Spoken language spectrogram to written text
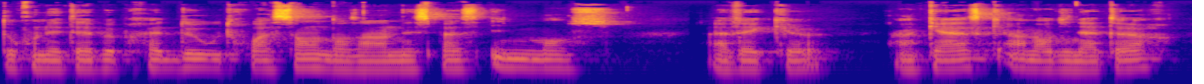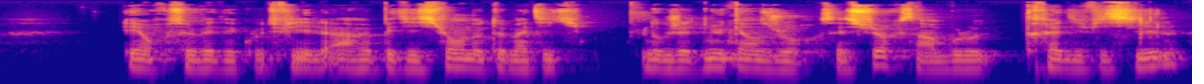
Donc on était à peu près deux ou 300 dans un espace immense avec euh, un casque, un ordinateur et on recevait des coups de fil à répétition en automatique. Donc j'ai tenu 15 jours. C'est sûr que c'est un boulot très difficile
